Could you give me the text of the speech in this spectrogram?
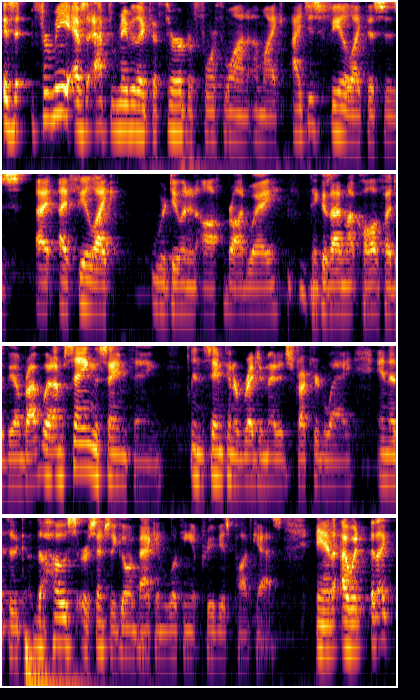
is it for me as after maybe like the third or fourth one i'm like i just feel like this is i, I feel like we're doing an off broadway thing because i'm not qualified to be on broadway but i'm saying the same thing in the same kind of regimented structured way and that the the hosts are essentially going back and looking at previous podcasts and i would like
